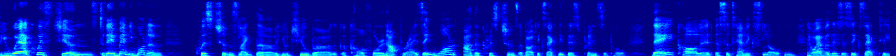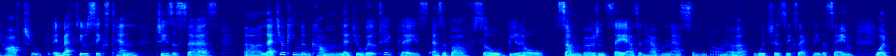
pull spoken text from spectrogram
Beware Christians. Today, many modern Christians, like the YouTuber Call for an Uprising, warn other Christians about exactly this principle. They call it a satanic slogan. However, this is exactly half true. In Matthew 6:10, Jesus says, uh, let your kingdom come, let your will take place as above, so below. Some versions say as in heaven, as in, on earth, which is exactly the same. What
